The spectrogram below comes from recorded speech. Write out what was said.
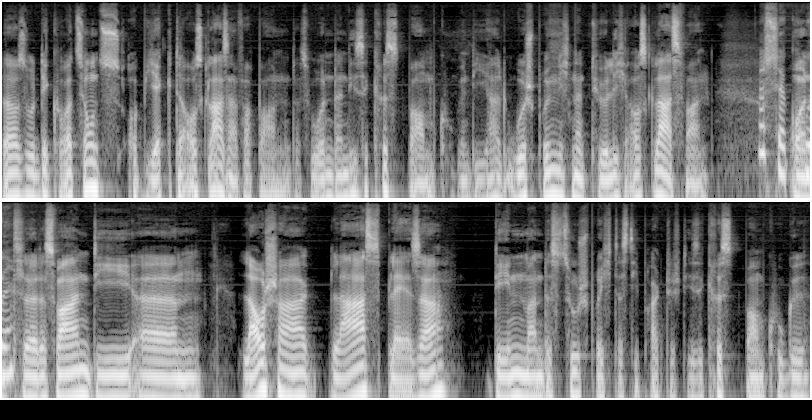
da so Dekorationsobjekte aus Glas einfach bauen. Und das wurden dann diese Christbaumkugeln, die halt ursprünglich natürlich aus Glas waren. Das ist ja cool. Und äh, das waren die ähm, Lauscher Glasbläser, denen man das zuspricht, dass die praktisch diese Christbaumkugel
